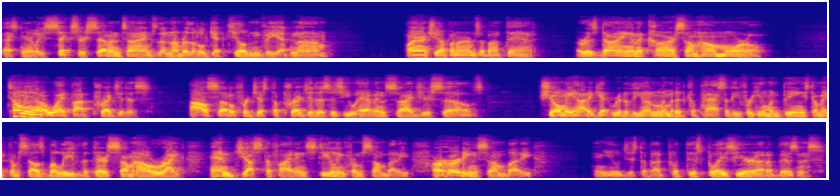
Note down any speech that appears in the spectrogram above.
That's nearly six or seven times the number that'll get killed in Vietnam. Why aren't you up in arms about that? Or is dying in a car somehow moral? Tell me how to wipe out prejudice. I'll settle for just the prejudices you have inside yourselves. Show me how to get rid of the unlimited capacity for human beings to make themselves believe that they're somehow right and justified in stealing from somebody or hurting somebody and you'll just about put this place here out of business.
